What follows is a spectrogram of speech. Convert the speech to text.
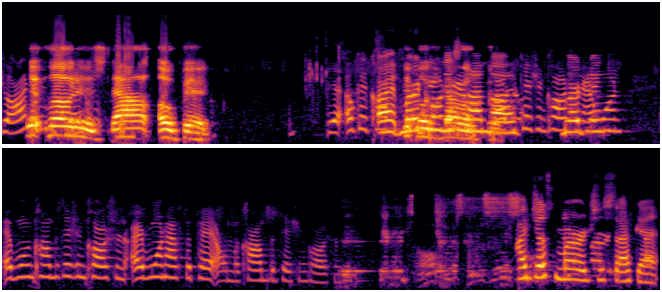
John. Pit is load begging- is now open. Yeah, okay, Alright, competition merging this time, guys. competition caution, Merging. everyone, everyone competition caution, everyone has to pay on the competition caution. I just merged a second.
